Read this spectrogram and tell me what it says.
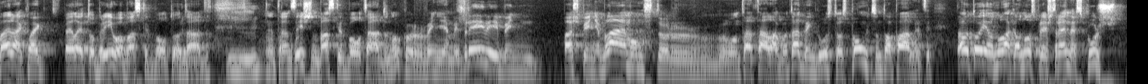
vairāk vajag spēlēt to brīvo basketbolu, to tādu mm -hmm. transition basketbolu, tādu, nu, kur viņiem ir brīvība. Viņi paši pieņem lēmumus, tur un tā tālāk. Un tad viņi gūst tos punktus un to pārliecību. To jau nokal nospriež treneris, kurš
